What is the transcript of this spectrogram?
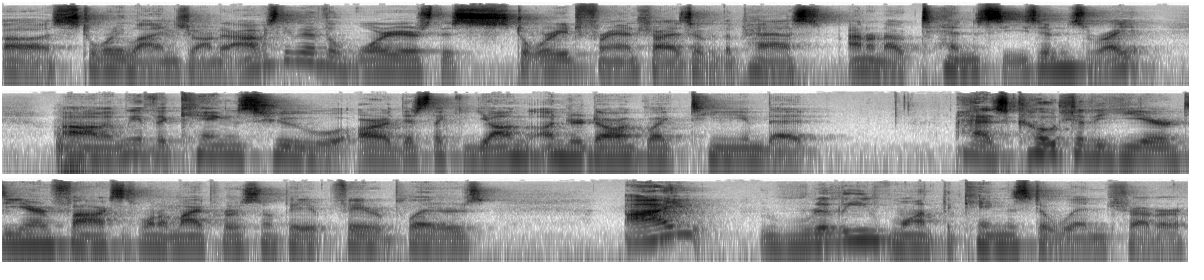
uh, storylines around it. Obviously, we have the Warriors, this storied franchise over the past I don't know ten seasons, right? Um, and we have the Kings, who are this like young underdog like team that has Coach of the Year. De'Aaron Fox is one of my personal favorite players. I really want the Kings to win, Trevor.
